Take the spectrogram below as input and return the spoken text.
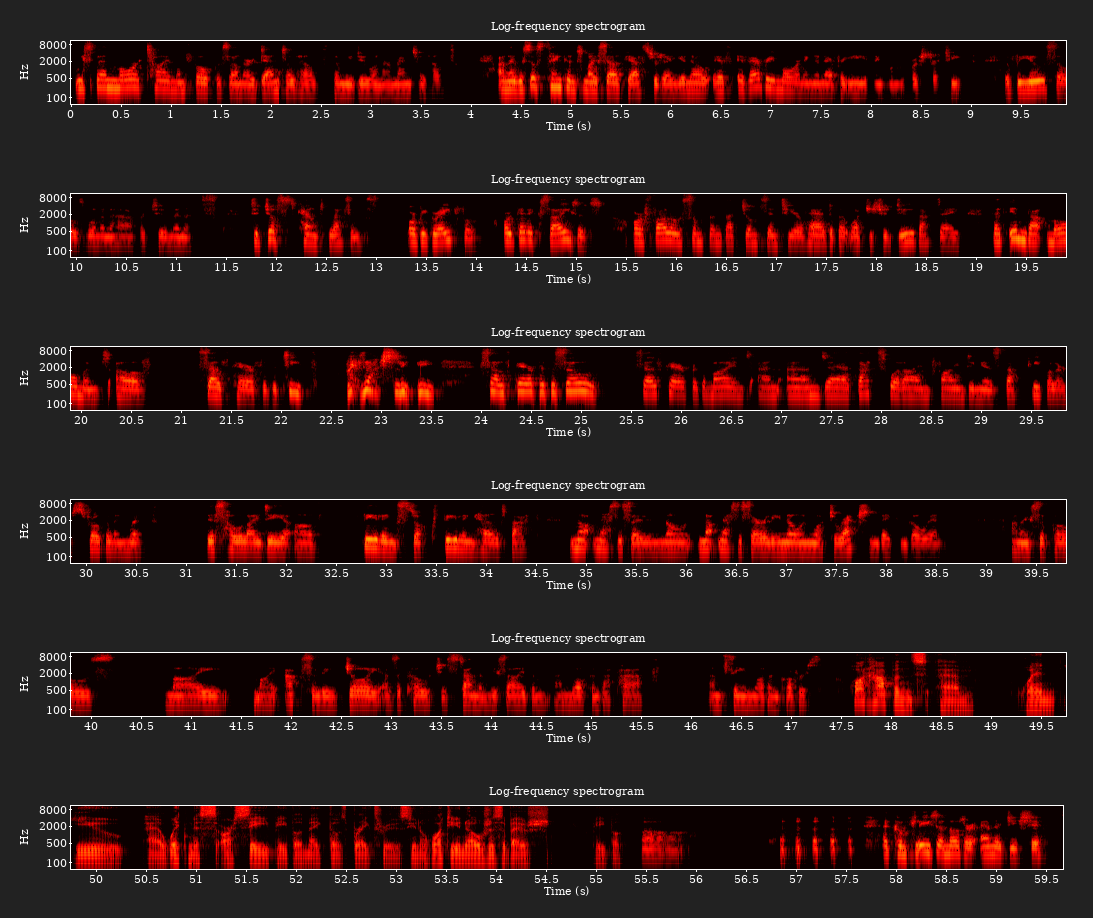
we spend more time and focus on our dental health than we do on our mental health. And I was just thinking to myself yesterday, you know, if if every morning and every evening when we brushed our teeth, if we use those one and a half or two minutes to just count blessings or be grateful or get excited or follow something that jumps into your head about what you should do that day, that in that moment of self care for the teeth would actually be self care for the soul, self care for the mind. And, and uh, that's what I'm finding is that people are struggling with this whole idea of feeling stuck, feeling held back, not necessarily know, not necessarily knowing what direction they can go in. And I suppose my my absolute joy as a coach is standing beside them and walking that path and seeing what uncovers. What happens um, when you uh, witness or see people make those breakthroughs? You know, what do you notice about people? Oh, a complete and utter energy shift.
